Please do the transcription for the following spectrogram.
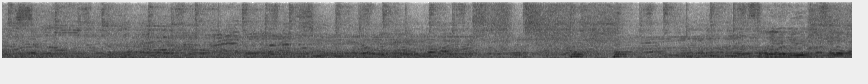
Let's go. Sana gelin, salama?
